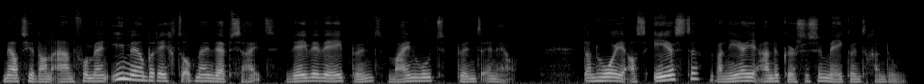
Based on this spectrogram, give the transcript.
Meld je dan aan voor mijn e-mailberichten op mijn website www.minewood.nl. Dan hoor je als eerste wanneer je aan de cursussen mee kunt gaan doen.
